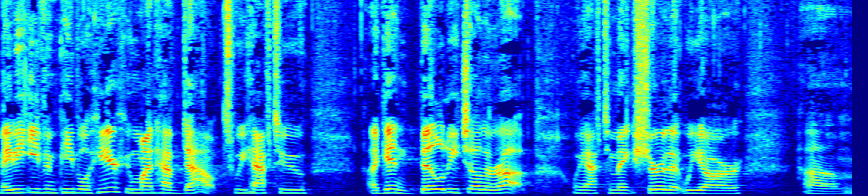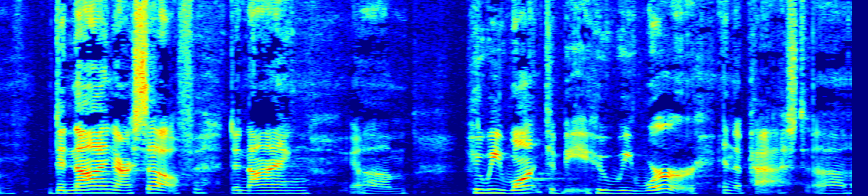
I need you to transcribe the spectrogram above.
maybe even people here who might have doubts. We have to, again, build each other up. We have to make sure that we are um, denying ourselves, denying um, who we want to be, who we were in the past. Uh,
